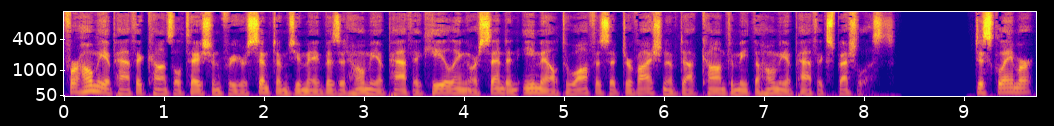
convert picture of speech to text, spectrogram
For homeopathic consultation for your symptoms, you may visit Homeopathic Healing or send an email to office at to meet the homeopathic specialists. Disclaimer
